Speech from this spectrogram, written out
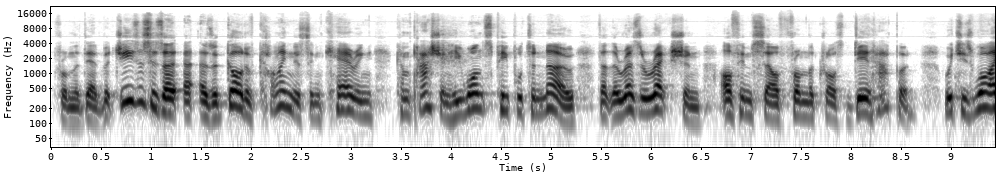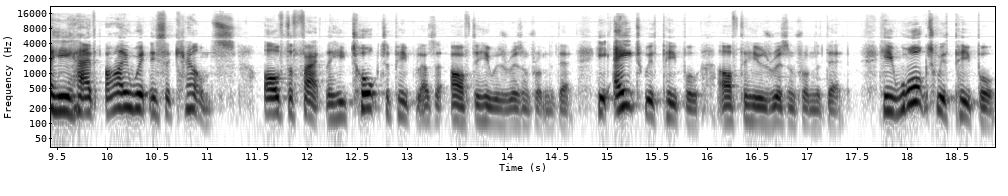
from the dead. But Jesus is a, a, as a God of kindness and caring compassion. He wants people to know that the resurrection of himself from the cross did happen, which is why he had eyewitness accounts of the fact that he talked to people as, after he was risen from the dead. He ate with people after he was risen from the dead. He walked with people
